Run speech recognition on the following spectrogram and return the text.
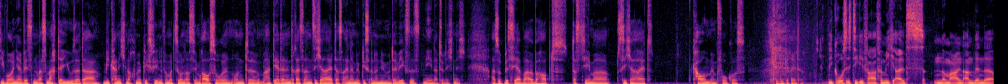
die wollen ja wissen, was macht der User da, wie kann ich noch möglichst viel Informationen aus dem rausholen und äh, hat der dann Interesse an Sicherheit, dass einer möglichst anonym unterwegs ist? Nee, natürlich nicht. Also bisher war überhaupt das Thema Sicherheit kaum im Fokus für die Geräte. Wie groß ist die Gefahr für mich als normalen Anwender?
